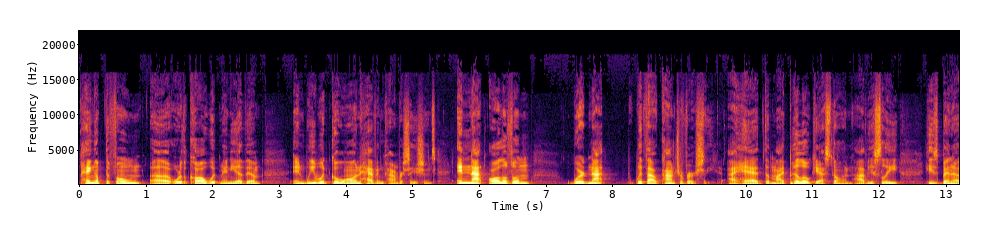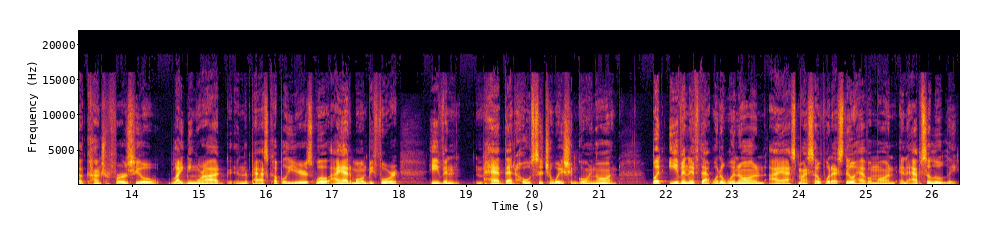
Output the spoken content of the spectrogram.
hang up the phone uh, or the call with many of them, and we would go on having conversations. And not all of them were not without controversy. I had the My Pillow guest on. Obviously, He's been a controversial lightning rod in the past couple of years. Well, I had him on before he even had that whole situation going on. But even if that would have went on, I asked myself, would I still have him on? And absolutely.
